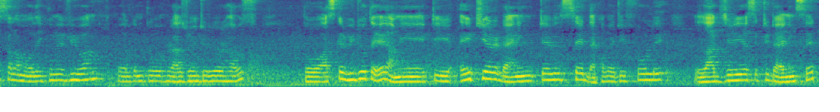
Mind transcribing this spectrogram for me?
আসসালামু আলাইকুম everyone, welcome to Raju interior house. তো আজকের ভিডিওতে আমি একটি এইট চেয়ারের ডাইনিং টেবিল সেট দেখাবো। এটি ফুললি লাক্সারিয়াস একটি ডাইনিং সেট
